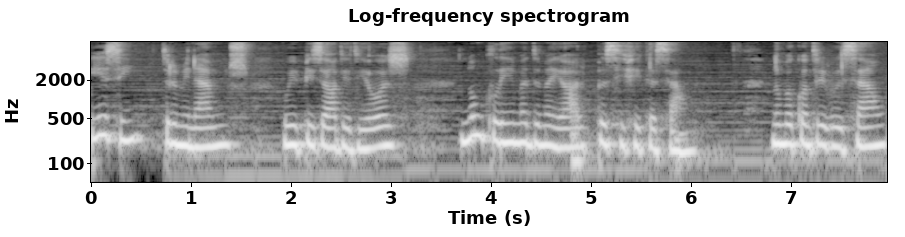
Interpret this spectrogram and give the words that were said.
E assim terminamos o episódio de hoje num clima de maior pacificação, numa contribuição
